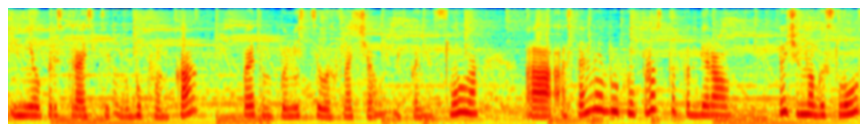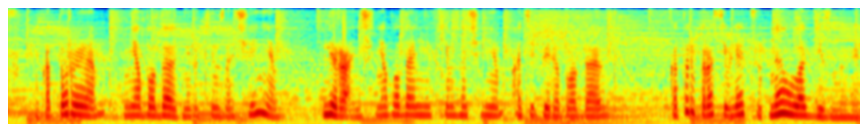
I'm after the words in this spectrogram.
имел пристрастие к буквам «К», поэтому поместил их в начало и в конец слова, а остальные буквы просто подбирал. И очень много слов, которые не обладают никаким значением, или раньше не обладали никаким значением, а теперь обладают, которые как раз являются неологизмами.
